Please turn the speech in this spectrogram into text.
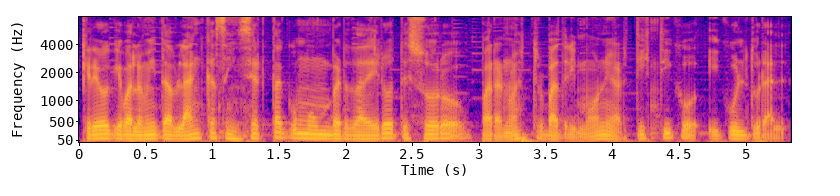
creo que Palomita Blanca se inserta como un verdadero tesoro para nuestro patrimonio artístico y cultural.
